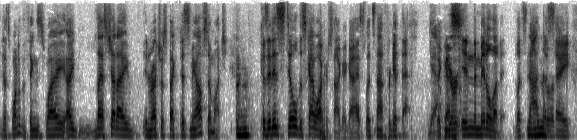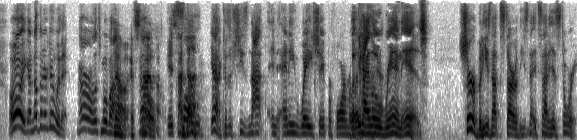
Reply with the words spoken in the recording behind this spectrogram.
that's one of the things why I Last Jedi in retrospect pissed me off so much because it is still the Skywalker saga, guys. Let's not forget that. Yeah. Like Yes. you're in the middle of it. Let's In not just of say, "Oh, you got nothing to do with it." Oh, let's move on. No, it's no, not- It's it's not well, done. Yeah, because if she's not in any way, shape, or form But related, to Kylo that- Ren is. sure, but he's not the star. He's not. It's not his story.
